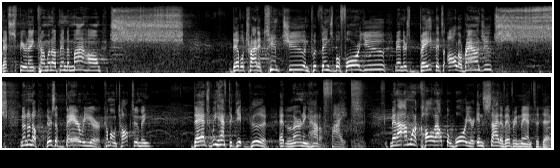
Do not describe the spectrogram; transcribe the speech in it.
that spirit ain't coming up into my home. Shh devil try to tempt you and put things before you. Man, there's bait that's all around you. Shh. No, no, no. There's a barrier. Come on, talk to me. Dads, we have to get good at learning how to fight. Man, I, I want to call out the warrior inside of every man today.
